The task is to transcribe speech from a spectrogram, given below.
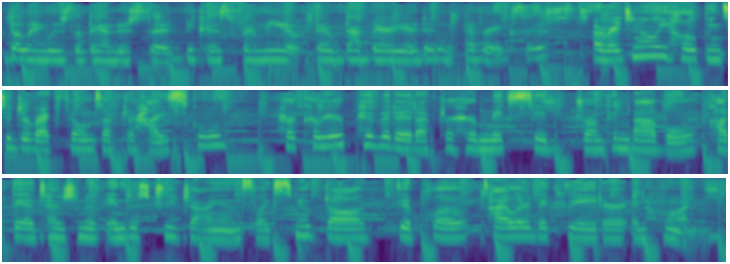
the language that they understood because for me, it, there, that barrier didn't ever exist. Originally hoping to direct films after high school, her career pivoted after her mixtape Drunken Babble caught the attention of industry giants like Snoop Dogg, Diplo, Tyler the Creator, and Juanes.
